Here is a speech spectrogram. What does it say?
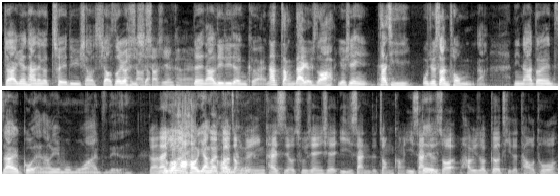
对啊，因为它那个翠绿小小时候又很小，小些很可爱。对，然后绿绿的很可爱。那长大有时候有些人他其实我觉得算聪明的，你拿东西它会过来，然后也摸摸啊之类的。对啊，那如果好好养，因为各种原因开始有出现一些易散的状况。易散就是说，好比说个体的逃脱。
